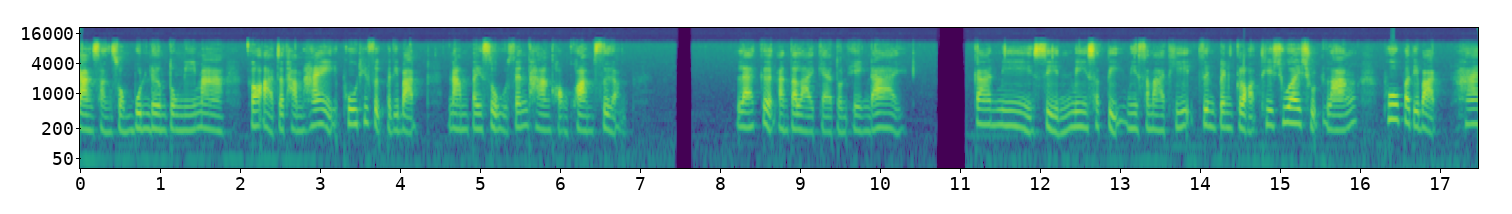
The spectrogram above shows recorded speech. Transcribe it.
การสั่งสมบุญเดิมตรงนี้มา ก็อาจจะทำให้ผู้ที่ฝึกปฏิบัตินำไปสู่เส้นทางของความเสื่อม และเกิดอันตรายแก่ตนเองได้ การมีศีลมีสติมีสมาธิจึงเป็นกรอบที่ช่วยฉุดล้างผู้ปฏิบัติให้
